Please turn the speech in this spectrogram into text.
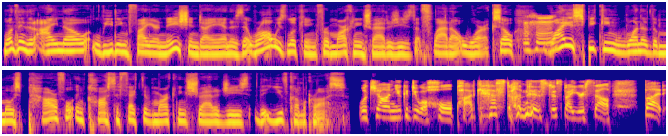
one thing that I know leading Fire Nation, Diane, is that we're always looking for marketing strategies that flat out work. So mm-hmm. why is speaking one of the most powerful and cost effective marketing strategies that you've come across? Well, John, you could do a whole podcast on this just by yourself. But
